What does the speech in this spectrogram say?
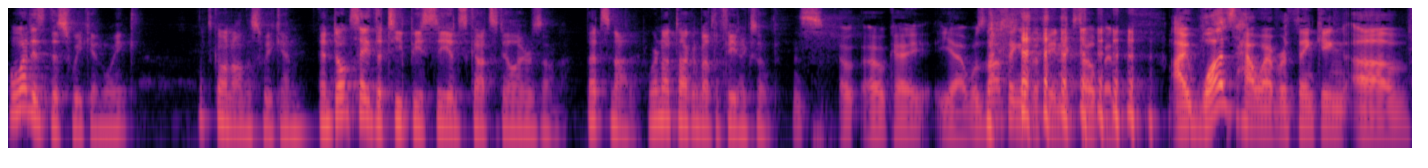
what is this weekend, Wink? What's going on this weekend? And don't say the TPC in Scottsdale, Arizona. That's not it. We're not talking about the Phoenix Open. It's- okay. Yeah, was not thinking of the Phoenix Open. I was, however, thinking of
